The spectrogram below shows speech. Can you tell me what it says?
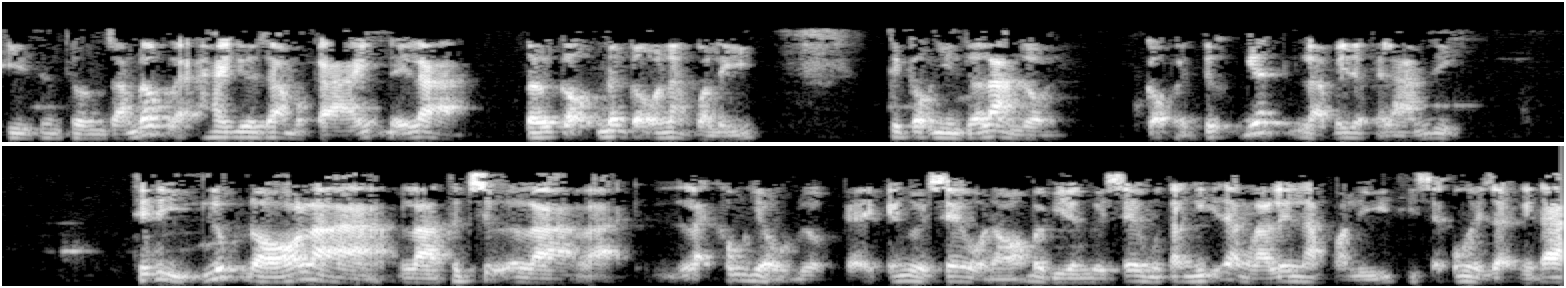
thì thường thường giám đốc lại hay đưa ra một cái đấy là tới cậu nâng cậu làm quản lý. Thì cậu nhìn tớ làm rồi cậu phải tự biết là bây giờ phải làm gì thế thì lúc đó là là thực sự là lại lại không hiểu được cái cái người sale ở đó. Bởi vì là người sale người ta nghĩ rằng là lên làm quản lý thì sẽ có người dạy người ta.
